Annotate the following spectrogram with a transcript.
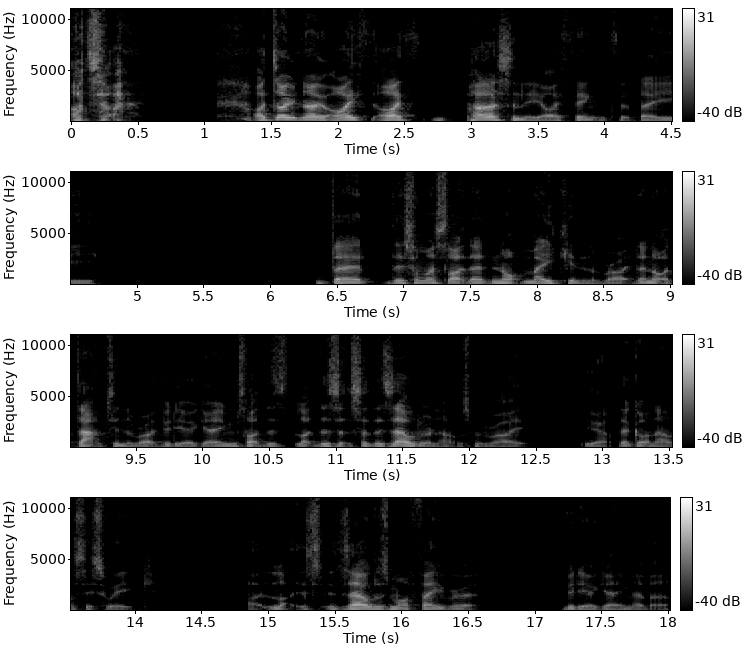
I t- I don't know. I I personally I think that they they're it's almost like they're not making the right they're not adapting the right video games like there's like there's so the Zelda announcement right Yeah, that got announced this week. Like Zelda's my favorite video game ever,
